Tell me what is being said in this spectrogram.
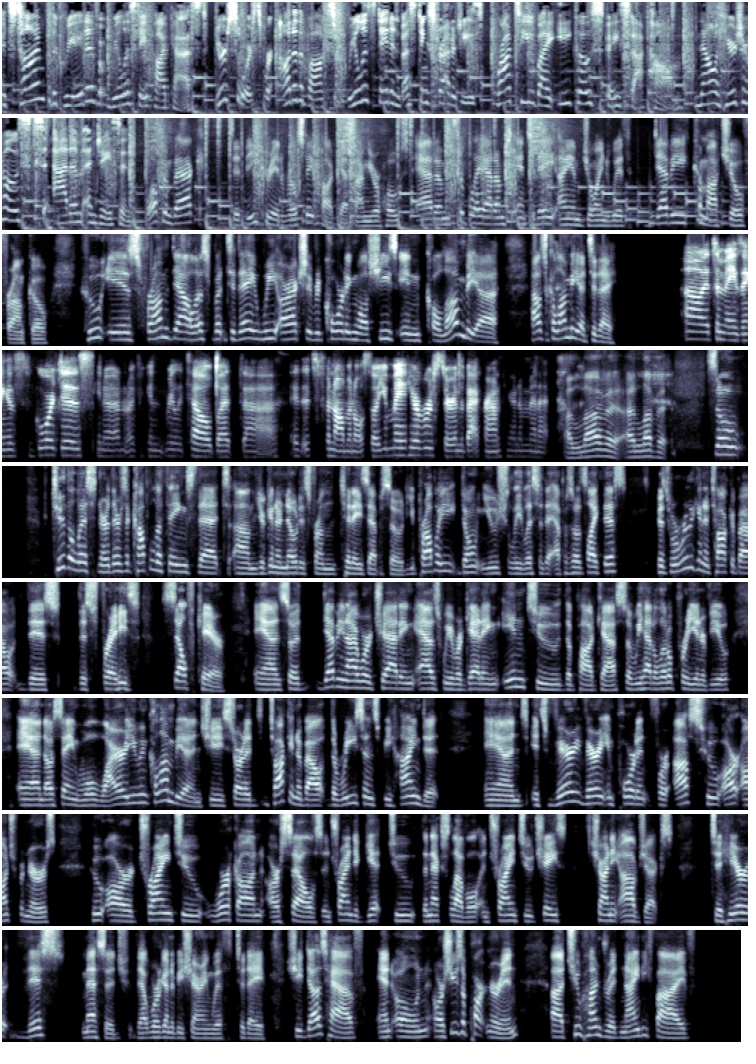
It's time for the Creative Real Estate Podcast, your source for out of the box real estate investing strategies brought to you by ecospace.com. Now, here's your hosts, Adam and Jason. Welcome back to the Creative Real Estate Podcast. I'm your host, Adam, AAA Adams, and today I am joined with Debbie Camacho Franco, who is from Dallas, but today we are actually recording while she's in Colombia. How's Colombia today? Oh, it's amazing. It's gorgeous. You know, I don't know if you can really tell, but uh, it, it's phenomenal. So you may hear a rooster in the background here in a minute. I love it. I love it. So, to the listener, there's a couple of things that um, you're going to notice from today's episode. You probably don't usually listen to episodes like this because we're really going to talk about this this phrase self care. And so Debbie and I were chatting as we were getting into the podcast. So we had a little pre interview, and I was saying, Well, why are you in Colombia? And she started talking about the reasons behind it. And it's very, very important for us who are entrepreneurs who are trying to work on ourselves and trying to get to the next level and trying to chase shiny objects to hear this message that we're going to be sharing with today. She does have and own, or she's a partner in, uh, 295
